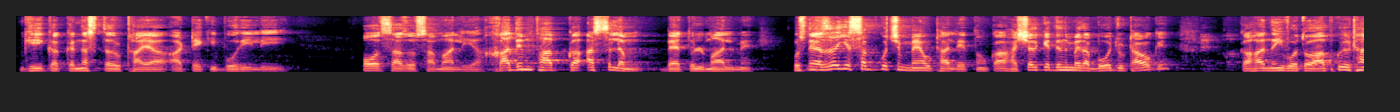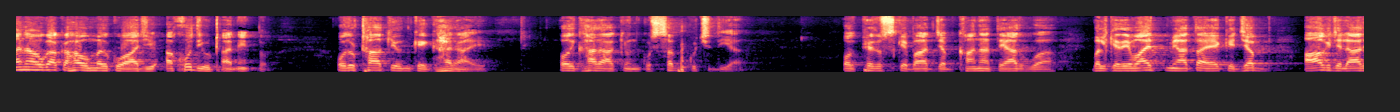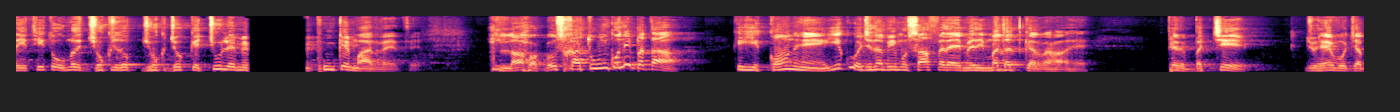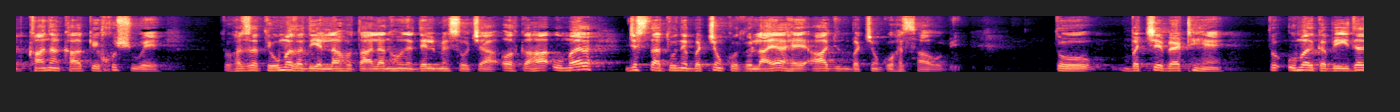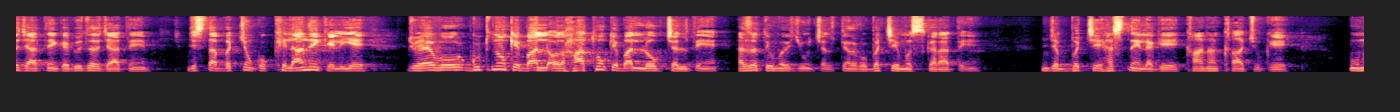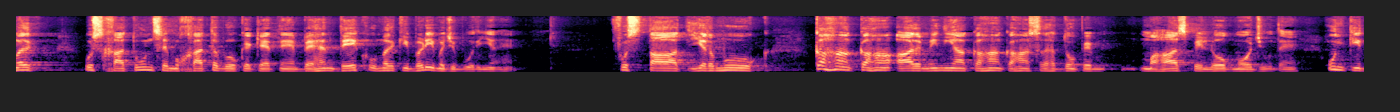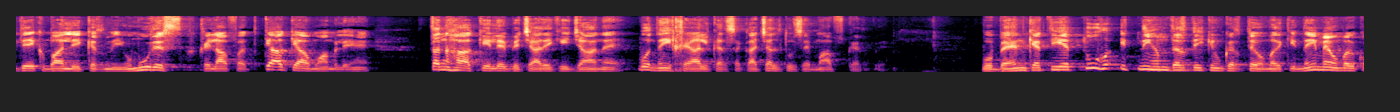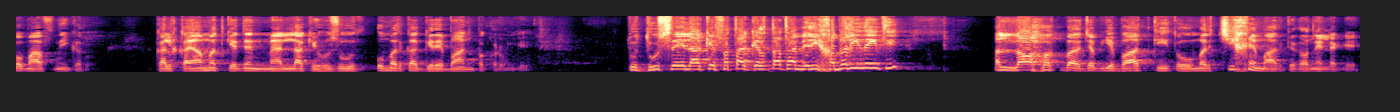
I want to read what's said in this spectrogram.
घी का कनस्तर उठाया, आटे की बोरी ली और साजो सामान लिया। खादिम था आपका असलम बैतुल माल में। उसने हज़रत, ये सब कुछ मैं उठा लेता हूँ। कहा, हशर के दिन मेरा बोझ उठाओगे? कहा, नहीं, वो तो आपको ही उठाना होगा। कहा, उमर को आज खुद ही उठाने तो और उठा के उनके घर आए और घर आके उनको सब कुछ दिया। और फिर उसके बाद जब खाना तैयार हुआ, बल्कि रिवायत में आता है कि जब आग जला रही थी तो उमर झुक झुक झुक झुक के चूल्हे में फूके मार रहे थे। अल्लाह अकबर। उस खातून को नहीं पता कि ये कौन है? ये कोई अजनबी मुसाफिर है, मेरी मदद कर रहा है। फिर बच्चे जो है, वो जब खाना खा के खुश हुए तो हज़रत उमर रदी अल्लाह तु ने दिल में सोचा और कहा, उमर, जिस तरह तूने बच्चों को रुलाया है, आज उन बच्चों को हंसाओ भी तो बच्चे बैठे हैं तो उमर कभी इधर जाते हैं, कभी उधर जाते हैं। जिस तरह बच्चों को खिलाने के लिए जो है वो घुटनों के बल और हाथों के बल लोग चलते हैं, हज़रत उमर यूँ चलते हैं और वो बच्चे मुस्कराते हैं। जब बच्चे हंसने लगे, खाना खा चुके, उमर उस खातून से मुखातब होकर कहते हैं, बहन, देख उमर की बड़ी मजबूरियाँ हैं। फुस्तात, यरमूक कहाँ कहाँ आर्मीनिया कहाँ कहाँ सरहदों पे, महाज पे लोग मौजूद हैं। उनकी देखभाल करनी उमूर खिलाफत क्या क्या मामले हैं? तनहा अकेले बेचारे की जान है, वो नहीं ख्याल कर सका, चल तू उसे माफ़ कर दे। वो बहन कहती है, तू इतनी हमदर्दी क्यों करते उमर की? नहीं, मैं उमर को माफ़ नहीं करूँ। कल कयामत के दिन मैं अल्लाह के हुजूर उमर का गिरेबान पकड़ूँगी। तू दूसरे इलाके फतह करता था, मेरी खबर ही नहीं थी। अल्लाह अकबर, जब ये बात की तो उमर चीखे मार के रोने लगे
